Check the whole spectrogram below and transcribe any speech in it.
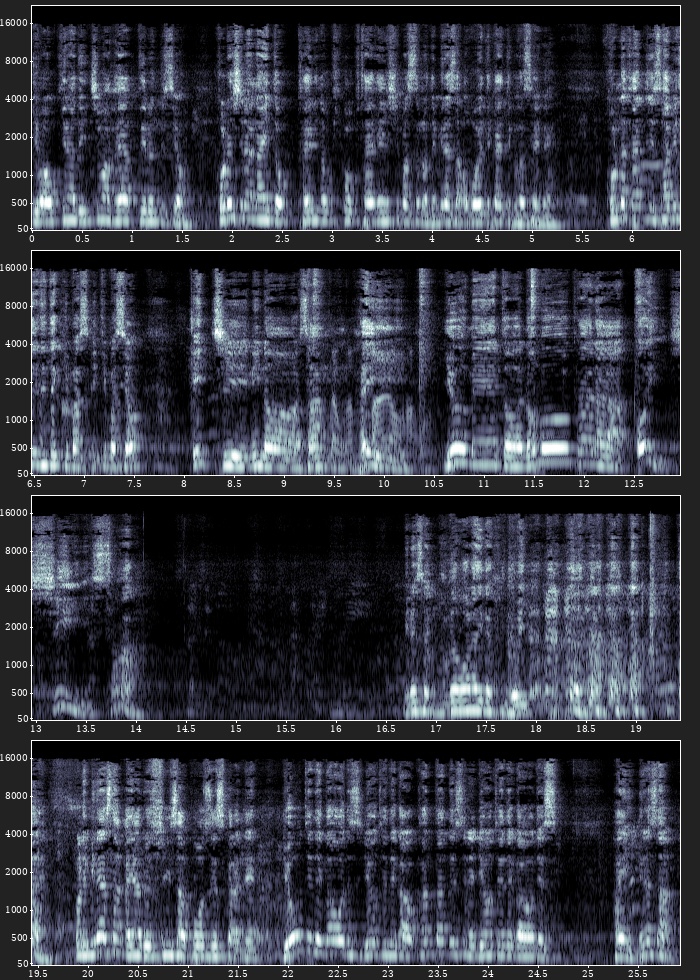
今沖縄で一番流行っているんですよ。これ知らないと帰りの飛行機大変しますので皆さん覚えて帰ってくださいね。こんな感じでサビで出てきます。いきますよ。12の3はい。夢と飲むからおいしいさ。皆さん苦笑いがひどい。これ皆さんがやるシーサーポーズですからね。両手で顔です。両手で顔。簡単ですね。両手で顔です。はい。皆さん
